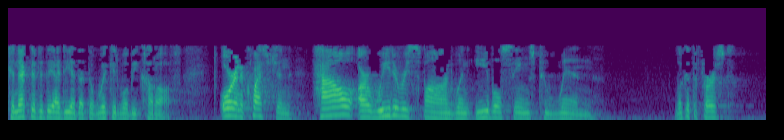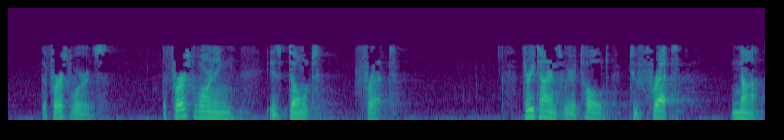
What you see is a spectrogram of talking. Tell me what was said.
connected to the idea that the wicked will be cut off. Or in a question, how are we to respond when evil seems to win? Look at the first, the first words. The first warning is don't fret. Three times we are told to fret not.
